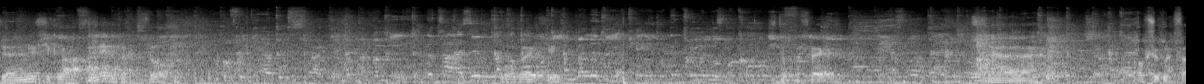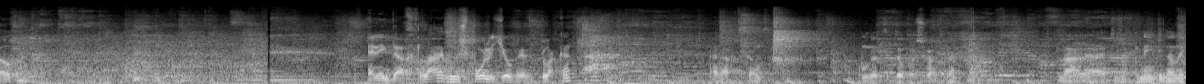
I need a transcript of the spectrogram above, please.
Dus eh, nu is hij klaar. Alleen nog even te filmen. Nog een beetje. Is toch perfect. Dus eh, op zoek naar velgen. En ik dacht, laat ik mijn spoorletje ook even plakken. Aan de achterkant. Omdat het ook wel zwart was. Maar eh, toen zag ik in één keer dat ik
